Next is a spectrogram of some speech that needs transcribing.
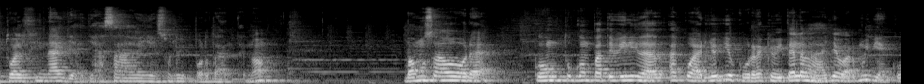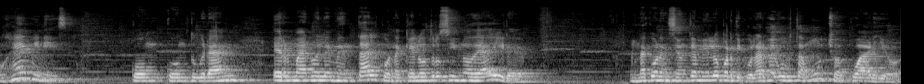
tú al final ya, ya sabes eso es lo importante, ¿no? Vamos ahora con tu compatibilidad Acuario y ocurre que ahorita la vas a llevar muy bien con Géminis con, tu gran hermano elemental, con aquel otro signo de aire. Una conexión que a mí en lo particular me gusta mucho, Acuario.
